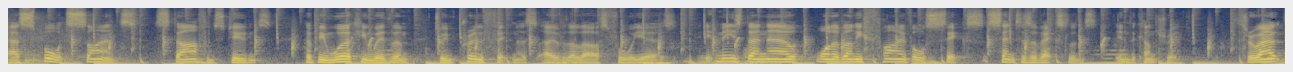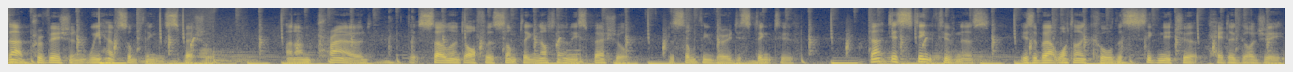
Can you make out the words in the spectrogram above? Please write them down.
our sports science staff and students have been working with them to improve fitness over the last four years. It means they're now one of only five or six centres of excellence in the country. Throughout that provision, we have something special. And I'm proud that Solent offers something not only special, but something very distinctive. That distinctiveness is about what I call the signature pedagogy.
